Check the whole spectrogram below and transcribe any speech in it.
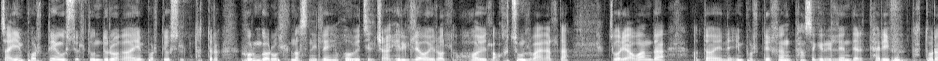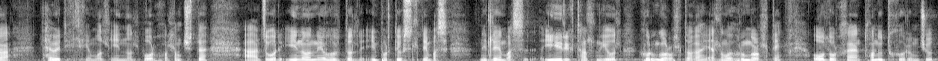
За импортын өсөлт өндөр байгаа. Импортын өсөлт дотор хөрөнгө оруулалт нь бас нэлээд хувь эзэлж байгаа. Хэрэглээ хоёр бол хоёул огцмол байгаа л да. Зүгээр яванда одоо энэ импортын тансаг хэрэглэн дээр тариф татвараа тавиад эхлэх юм бол энэ бол буурах боломжтой. А зүгээр энэ оны хувьд бол импортын өсөлтийн бас нэлээд бас эерэг тал нь гэвэл хөрөнгө оруулалт байгаа. Ялангуяа хөрөнгө оруулалтын уул уурхайн тоног төхөөрөмжүүд,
